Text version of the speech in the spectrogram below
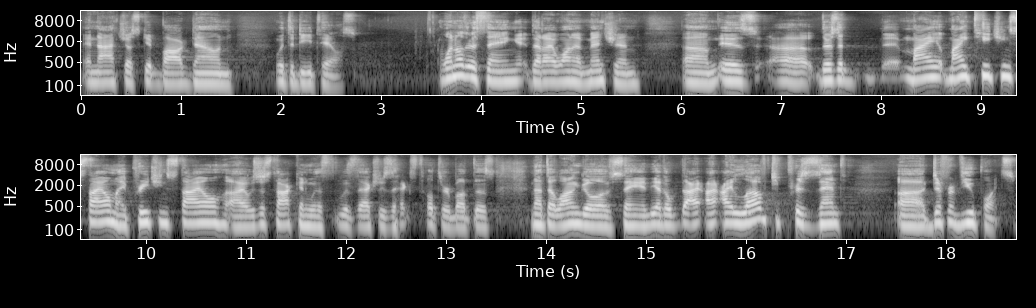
and not just get bogged down with the details. One other thing that I want to mention um, is uh, there's a my my teaching style, my preaching style. I was just talking with with actually Zach Stelter about this not that long ago. Of saying, yeah, the, I, I love to present uh, different viewpoints,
